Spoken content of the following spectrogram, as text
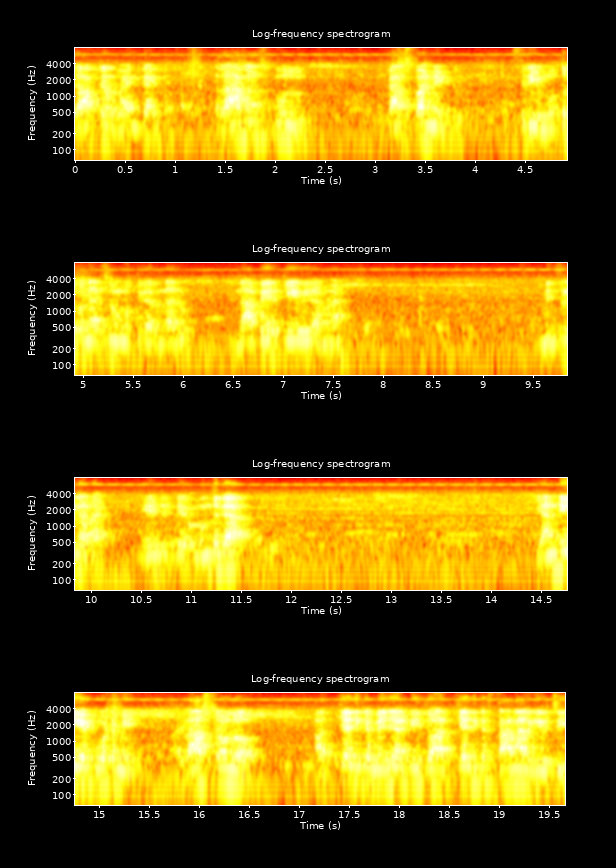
doctor Venkat Raman school correspondent Shri Muddapa Narasimhamurthy garu ఉన్నారు. నా పేరు కేవి రమణ. మిత్రులారా ఏంటంటే ముందుగా ఎన్డీఏ కూటమి రాష్ట్రంలో అత్యధిక మెజారిటీతో అత్యధిక స్థానాలు గెలిచి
